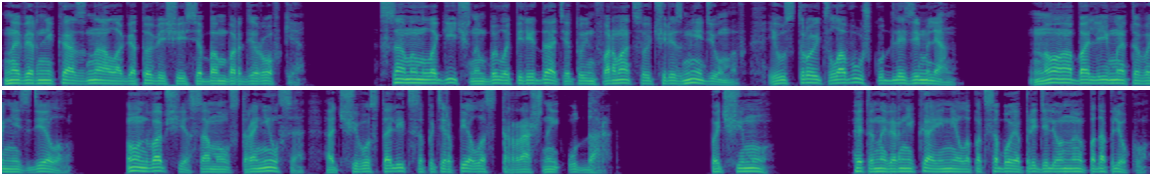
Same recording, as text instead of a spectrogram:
наверняка знал о готовящейся бомбардировке. Самым логичным было передать эту информацию через медиумов и устроить ловушку для землян. Но Абалим этого не сделал. Он вообще самоустранился, отчего столица потерпела страшный удар. Почему? Это наверняка имело под собой определенную подоплеку.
